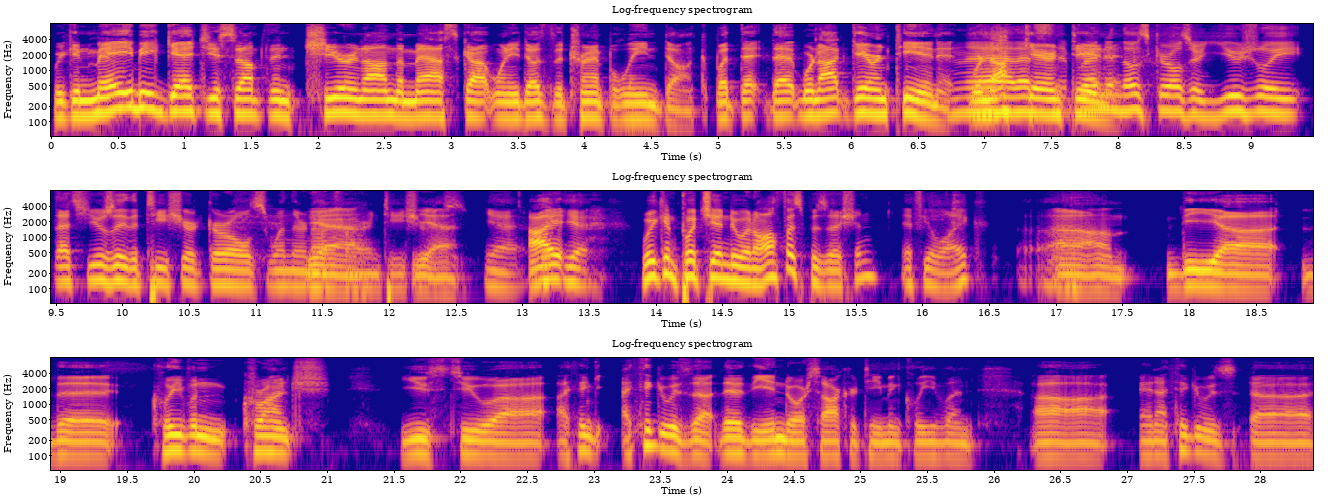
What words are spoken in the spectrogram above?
we can maybe get you something cheering on the mascot when he does the trampoline dunk, but that that we're not guaranteeing it. we're not guaranteeing Brendan, it. those girls are usually, that's usually the t-shirt girls when they're not Yeah, firing t-shirts. yeah. Yeah. I- yeah. We can put you into an office position if you like. um, the uh, the Cleveland Crunch used to. Uh, I think I think it was uh, they're the indoor soccer team in Cleveland, uh, and I think it was uh,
